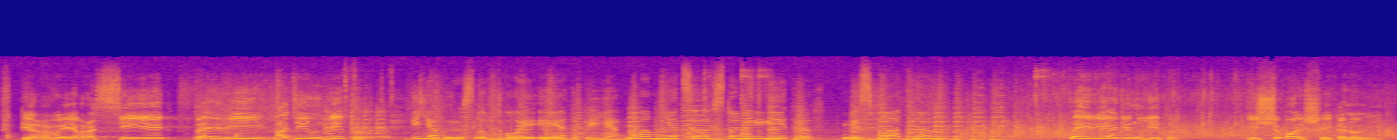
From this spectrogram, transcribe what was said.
Впервые в России Ферри 1 литр. Я выросла вдвое, и это приятно. Во мне целых 100 миллилитров. Бесплатно. Фейри 1 литр. Еще больше экономии.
